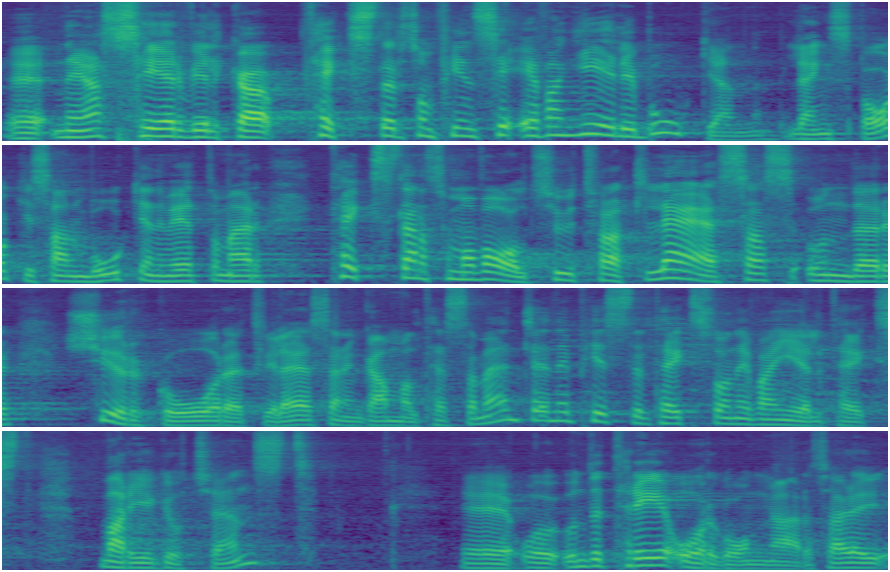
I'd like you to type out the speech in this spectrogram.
Eh, när jag ser vilka texter som finns i evangelieboken längst bak i psalmboken, ni vet de här texterna som har valts ut för att läsas under kyrkoåret. Vi läser en gammaltestamentlig, en episteltext och en evangelietext varje gudstjänst. Eh, och under tre årgångar så är det en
